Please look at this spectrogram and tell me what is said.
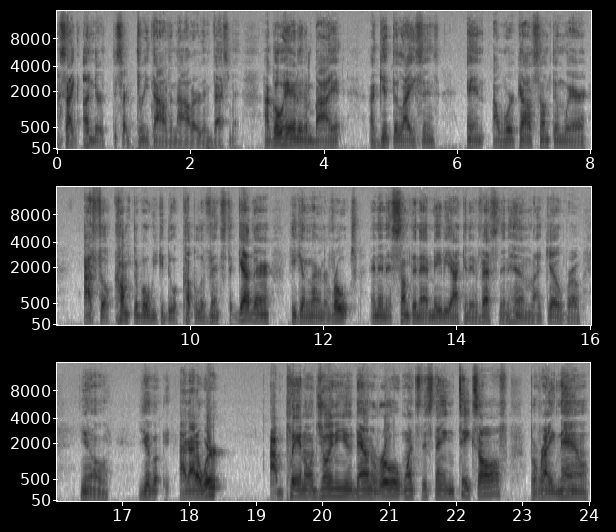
it's like under it's like three thousand dollar investment. I go ahead and buy it. I get the license and I work out something where I feel comfortable. We could do a couple events together. He can learn the ropes, and then it's something that maybe I can invest in him. Like, yo, bro, you know, you I gotta work. I'm planning on joining you down the road once this thing takes off. But right now,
